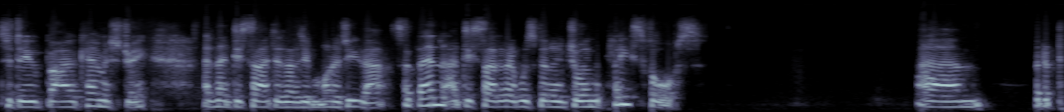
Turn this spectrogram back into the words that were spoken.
to do biochemistry, and then decided I didn't want to do that. So then I decided I was going to join the police force. Um, but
